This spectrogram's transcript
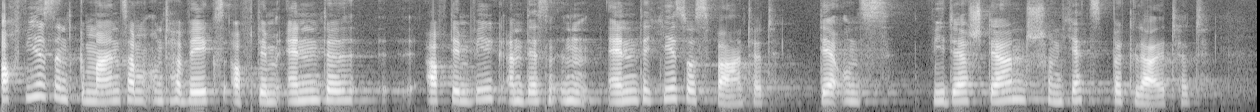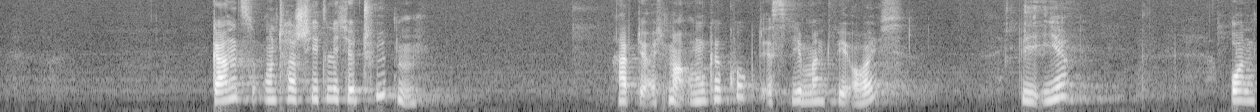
Auch wir sind gemeinsam unterwegs auf dem, Ende, auf dem Weg, an dessen Ende Jesus wartet, der uns wie der Stern schon jetzt begleitet. Ganz unterschiedliche Typen. Habt ihr euch mal umgeguckt? Ist jemand wie euch? Wie ihr? Und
